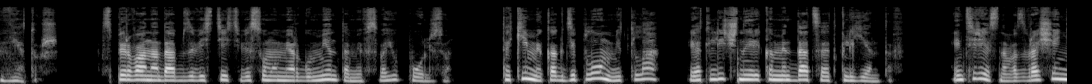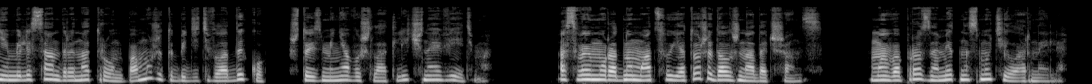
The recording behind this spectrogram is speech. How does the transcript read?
Нет уж. Сперва надо обзавестись весомыми аргументами в свою пользу. Такими, как диплом, метла и отличные рекомендации от клиентов. Интересно, возвращение Мелисандры на трон поможет убедить владыку, что из меня вышла отличная ведьма? А своему родному отцу я тоже должна дать шанс. Мой вопрос заметно смутил Арнеля.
